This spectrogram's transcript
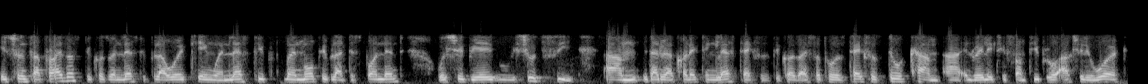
It shouldn't surprise us because when less people are working, when less people, when more people are despondent, we should be we should see um, that we are collecting less taxes because I suppose taxes do come uh, in reality from people who actually work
